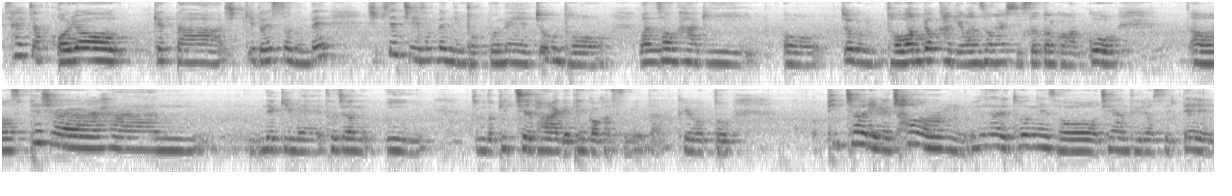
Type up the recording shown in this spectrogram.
살짝 어렵겠다 싶기도 했었는데 10cm 선배님 덕분에 조금 더 완성하기 어, 조금 더 완벽하게 완성할 수 있었던 것 같고 어, 스페셜한 느낌의 도전이 좀 더 빛을 발하게 된 것 같습니다. 그리고 또 피처링을 처음 회사를 통해서 제안 드렸을 때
